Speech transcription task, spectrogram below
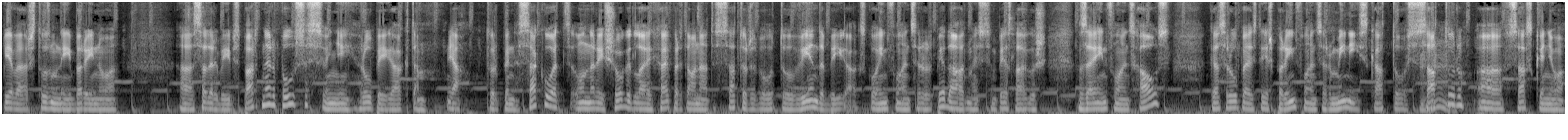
pievērsta uzmanība arī no uh, sadarbības partneru puses. Viņi rūpīgāk tam jā, turpina sekot, un arī šogad, lai hipertonā tas saturs būtu viendabīgāks, ko influenceri var piedāvāt, mēs esam pieslēguši Z-Influence House, kas rūpējas tieši par influenceru mini-skatuves -hmm. saturu, uh, saskaņo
